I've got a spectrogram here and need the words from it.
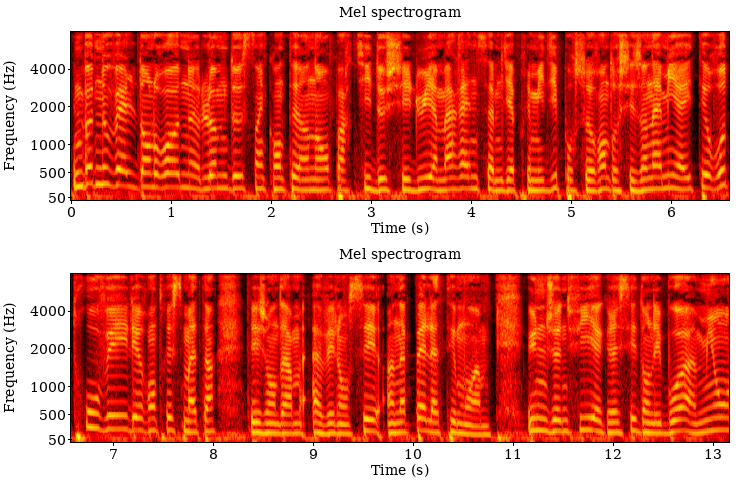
Une bonne nouvelle dans le Rhône. L'homme de 51 ans parti de chez lui à Marennes samedi après-midi pour se rendre chez un ami a été retrouvé. Il est rentré ce matin. Les gendarmes avaient lancé un appel à témoins. Une jeune fille agressée dans les bois à Mions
